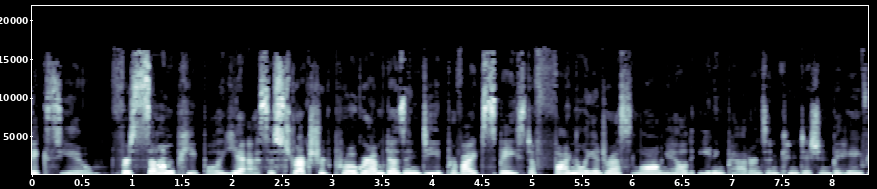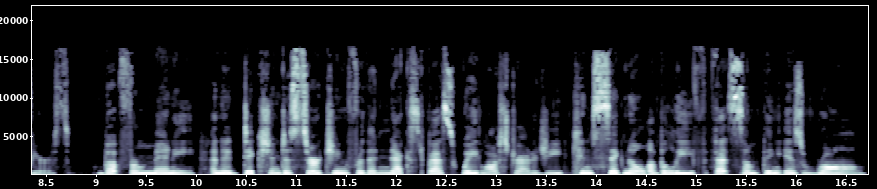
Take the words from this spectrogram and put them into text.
fix you. For some people, yes, a structured program does indeed provide space to finally address long held eating patterns and conditioned behaviors. But for many, an addiction to searching for the next best weight loss strategy can signal a belief that something is wrong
